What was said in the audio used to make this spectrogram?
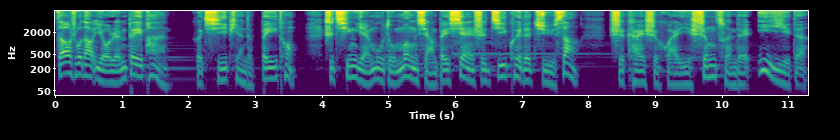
遭受到有人背叛和欺骗的悲痛，是亲眼目睹梦想被现实击溃的沮丧，是开始怀疑生存的意义的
